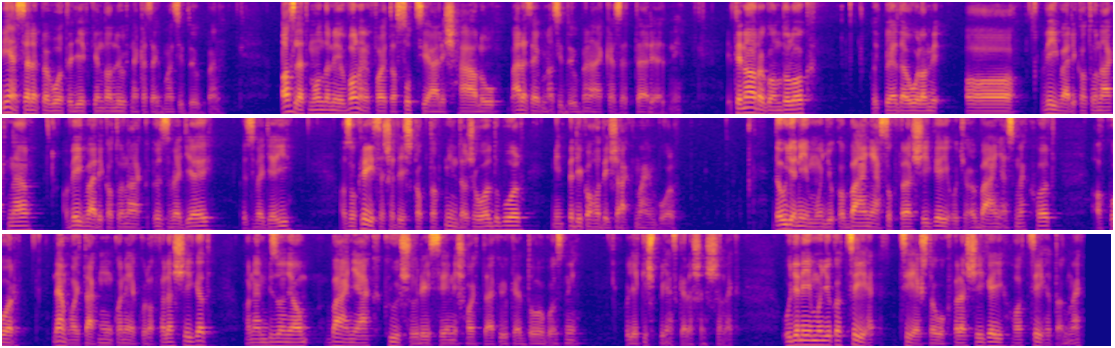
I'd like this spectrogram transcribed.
Milyen szerepe volt egyébként a nőknek ezekben az időkben? Azt lehet mondani, hogy valamifajta szociális háló már ezekben az időkben elkezdett terjedni. Itt én arra gondolok, hogy például a végvári katonáknál a végvári katonák özvegyei, özvegyei azok részesedést kaptak mind a zsoldból, mind pedig a hadizsákmányból. De ugyanígy mondjuk a bányászok feleségei, hogyha a bányász meghalt, akkor nem hagyták munkanélkül a feleséget, hanem bizony a bányák külső részén is hagyták őket dolgozni, hogy egy kis pénzt keresessenek. Ugyanígy mondjuk a CS tagok feleségei, ha a CH tag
